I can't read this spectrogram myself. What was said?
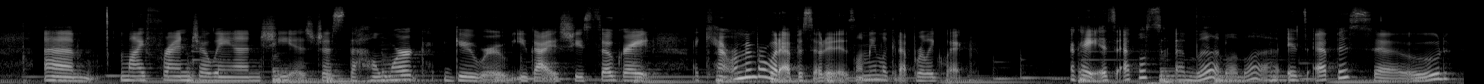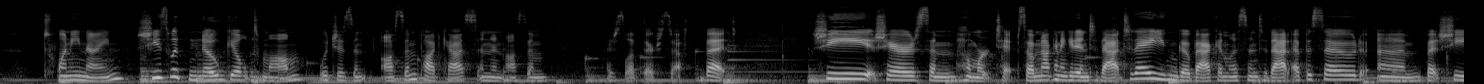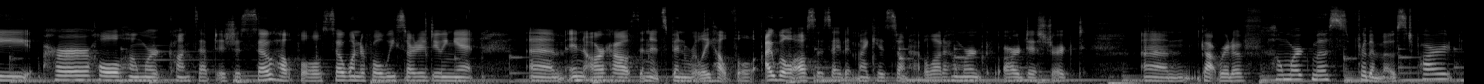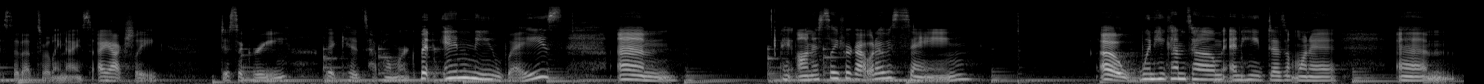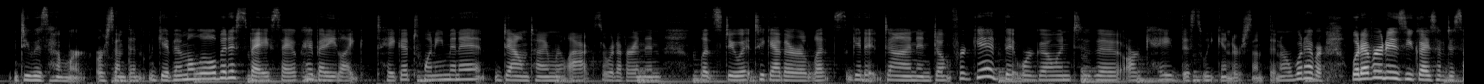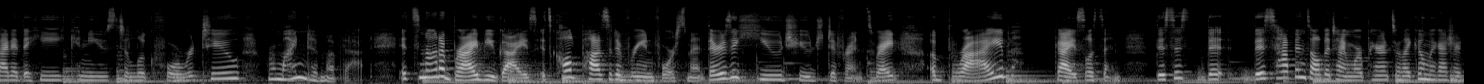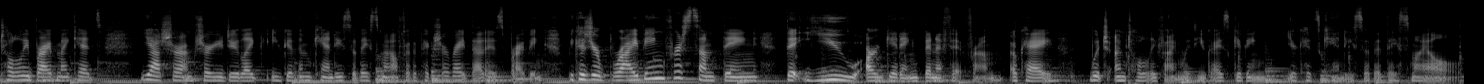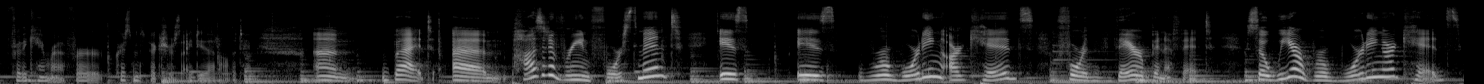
um, my friend Joanne, she is just the homework guru, you guys. She's so great. I can't remember what episode it is. Let me look it up really quick. Okay, it's episode uh, blah blah blah. It's episode 29. She's with No Guilt Mom, which is an awesome podcast and an awesome I just love their stuff. But she shares some homework tips. So I'm not going to get into that today. You can go back and listen to that episode. Um, but she, her whole homework concept is just so helpful, so wonderful. We started doing it um, in our house, and it's been really helpful. I will also say that my kids don't have a lot of homework. Our district um, got rid of homework most for the most part, so that's really nice. I actually disagree that kids have homework, but anyways, um, I honestly forgot what I was saying. Oh, when he comes home and he doesn't want to um, do his homework or something. Mm-hmm. Give him a little bit of space. Mm-hmm. Say, okay, mm-hmm. buddy, like take a 20 minute downtime, relax or whatever, and then let's do it together. Let's get it done. And don't forget that we're going to the arcade this weekend or something or whatever. Whatever it is you guys have decided that he can use to look forward to, remind him of that. It's not a bribe, you guys. It's called positive reinforcement. There is a huge, huge difference, right? A bribe Guys, listen. This is th- this happens all the time where parents are like, "Oh my gosh, I totally bribe my kids." Yeah, sure, I'm sure you do. Like you give them candy so they smile for the picture, right? That is bribing because you're bribing for something that you are getting benefit from, okay? Which I'm totally fine with you guys giving your kids candy so that they smile for the camera for Christmas pictures. I do that all the time. Um, but um, positive reinforcement is is rewarding our kids for their benefit. So we are rewarding our kids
